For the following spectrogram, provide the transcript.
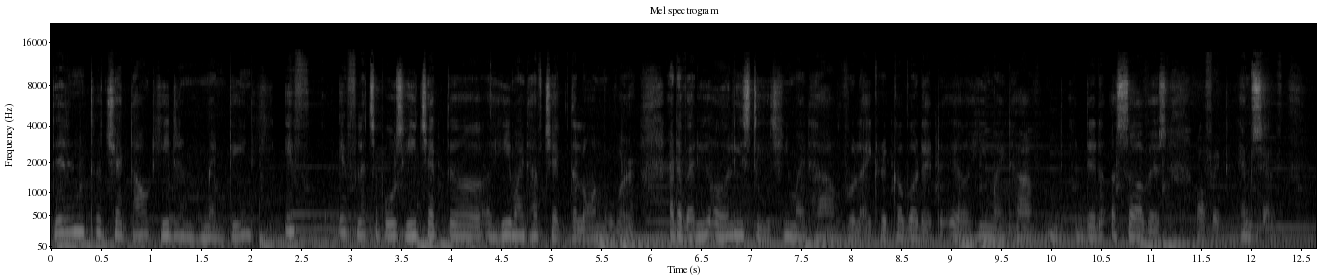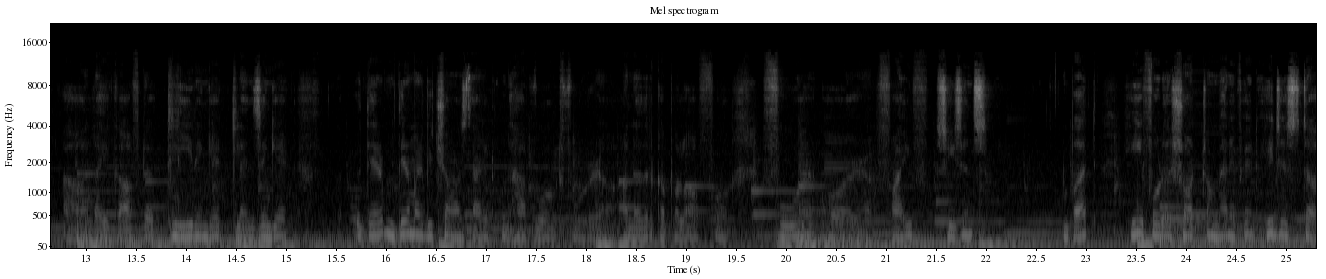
didn't check out he didn't maintain. If if let's suppose he checked uh, he might have checked the lawnmower at a very early stage he might have like recovered it. Uh, he might have did a service of it himself. Uh, like after cleaning it cleansing it there there might be chance that it would have worked for uh, another couple of uh, four or five seasons. But he for the short term benefit he just uh,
